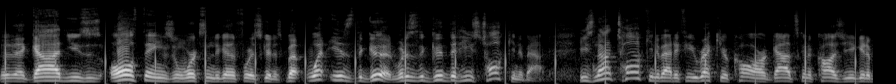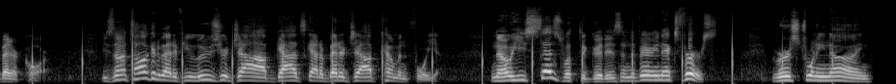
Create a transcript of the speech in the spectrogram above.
That God uses all things and works them together for his goodness. But what is the good? What is the good that he's talking about? He's not talking about if you wreck your car, God's going to cause you to get a better car. He's not talking about if you lose your job, God's got a better job coming for you. No, he says what the good is in the very next verse verse 29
